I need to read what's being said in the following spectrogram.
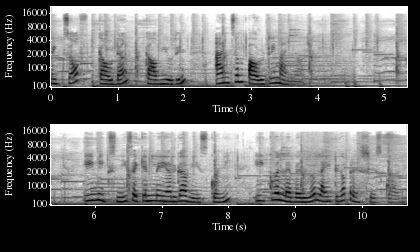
Mix of cow dung cow urine and some poultry manure ఈ మిక్స్ని సెకండ్ లేయర్గా వేసుకొని ఈక్వల్ లెవెల్లో లైట్గా ప్రెస్ చేసుకోవాలి.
